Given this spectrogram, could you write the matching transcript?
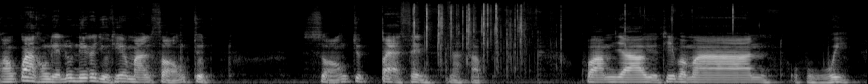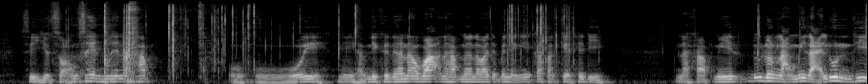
ความกว้างของเหรียญรุ่นนี้ก็อยู่ที่ประมาณ2จุด2.8 เซนนะครับ ความยาวอยู่ที่ประมาณโอ้โห4.2 เซนเลยนะครับโอ้โหนี่ครับนี่คือเนื้อนวะนะครับ เนื้อนวะจะเป็นอย่างนี้ก็สังเกตให้ดีนะครับมีเรุ่นหลังมีหลายรุ่นที่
